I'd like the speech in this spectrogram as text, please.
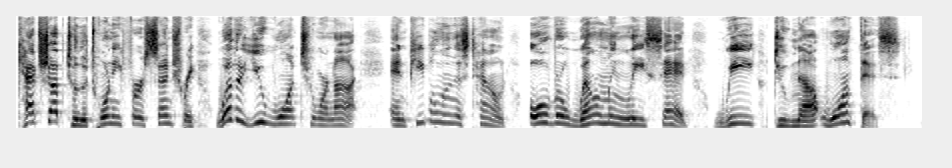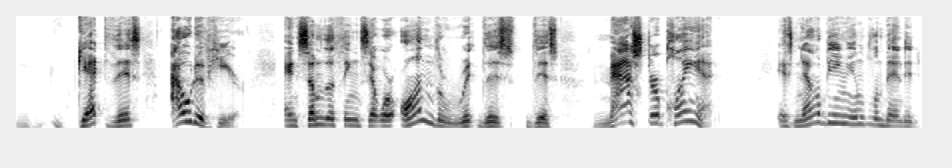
catch up to the 21st century, whether you want to or not. And people in this town overwhelmingly said, We do not want this. Get this out of here. And some of the things that were on the this this master plan is now being implemented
